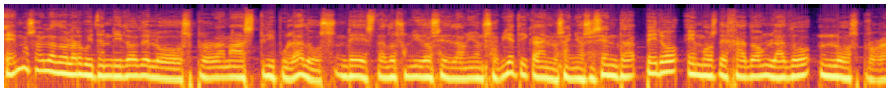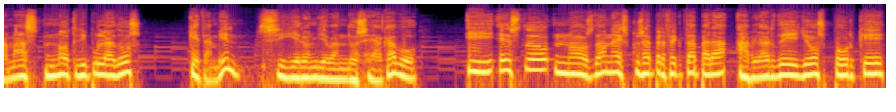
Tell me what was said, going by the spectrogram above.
Hemos hablado largo y tendido de los programas tripulados de Estados Unidos y de la Unión Soviética en los años 60, pero hemos dejado a un lado los programas no tripulados que también siguieron llevándose a cabo. Y esto nos da una excusa perfecta para hablar de ellos porque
